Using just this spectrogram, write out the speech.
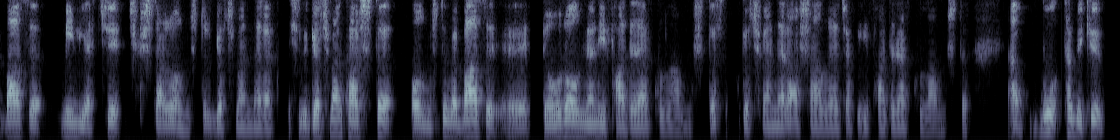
bazı milliyetçi çıkışları olmuştur göçmenlere. Şimdi göçmen karşıtı olmuştur ve bazı e, doğru olmayan ifadeler kullanmıştır. Göçmenleri aşağılayacak ifadeler kullanmıştır. Yani bu tabii ki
